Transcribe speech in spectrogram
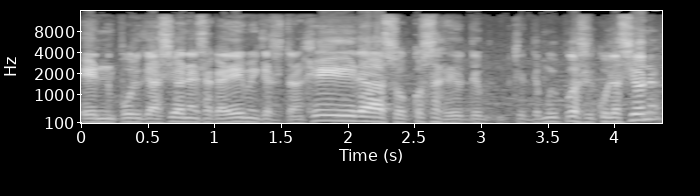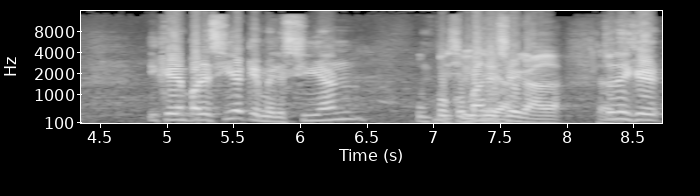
en publicaciones académicas extranjeras o cosas de, muy poca circulación y que me parecía que merecían un poco más de llegada. Entonces dije,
